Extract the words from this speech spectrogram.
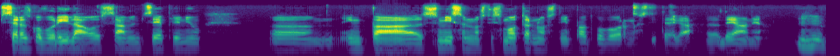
se razgovorila o samem cepljenju um, in pa smiselnosti, smotrnosti in pa odgovornosti tega uh, dejanja. -hmm.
